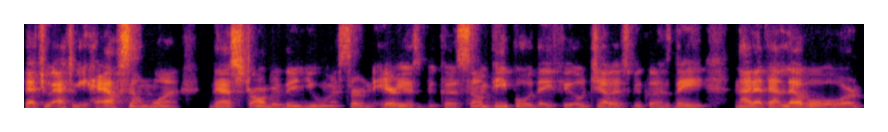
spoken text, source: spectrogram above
that you actually have someone that's stronger than you in certain areas because some people they feel jealous because they not at that level or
